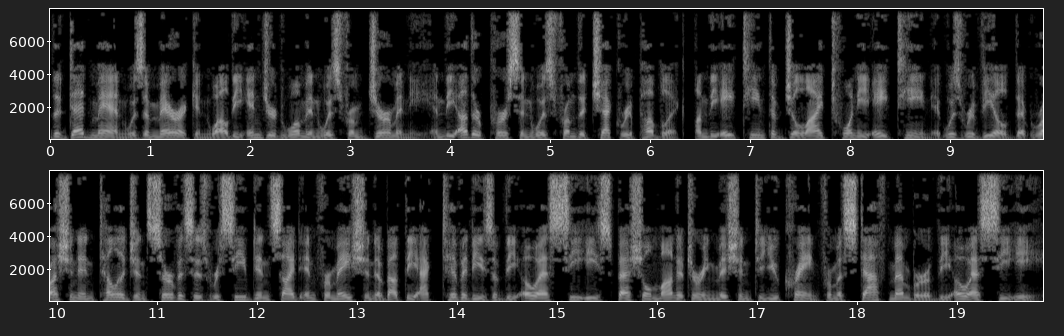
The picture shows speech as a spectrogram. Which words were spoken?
The dead man was American while the injured woman was from Germany and the other person was from the Czech Republic. On the 18th of July 2018, it was revealed that Russian intelligence services received inside information about the activities of the OSCE Special Monitoring Mission to Ukraine from a staff member of the OSCE.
